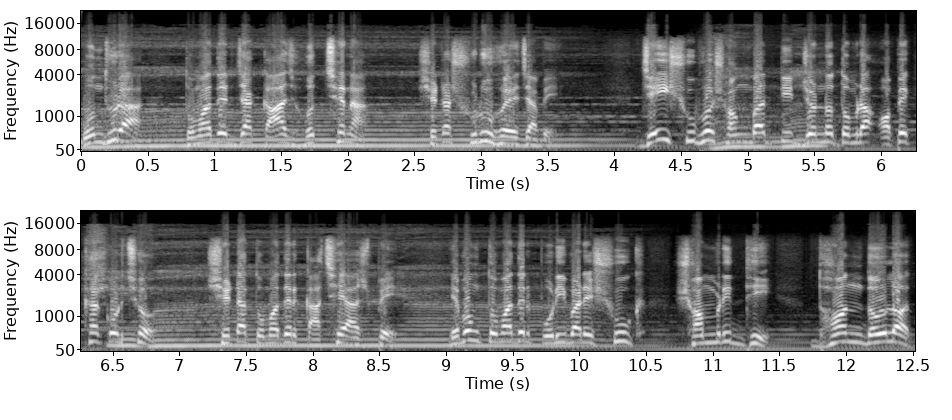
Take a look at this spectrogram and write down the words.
বন্ধুরা, তোমাদের যা কাজ হচ্ছে না, সেটা শুরু হয়ে যাবে। যেই শুভ সংবাদটির জন্য তোমরা অপেক্ষা করছ, সেটা তোমাদের কাছে আসবে এবং তোমাদের পরিবারে সুখ সমৃদ্ধি, ধন, দৌলত,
